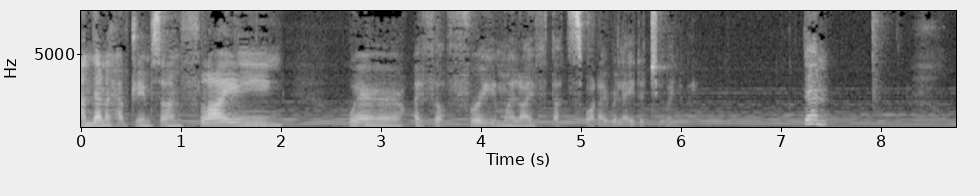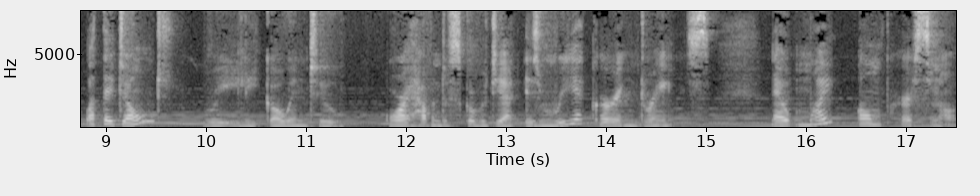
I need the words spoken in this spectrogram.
And then I have dreams that I'm flying, where I feel free in my life. That's what I related to anyway. Then, what they don't really go into, or I haven't discovered yet, is reoccurring dreams. Now, my own personal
